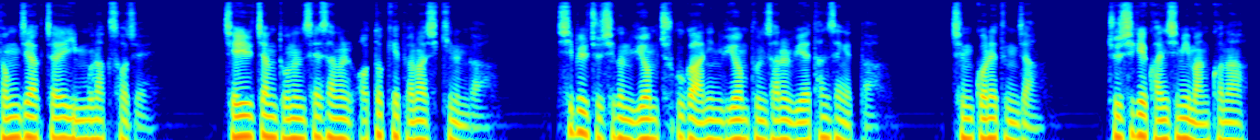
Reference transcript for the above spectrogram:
경제학자의 인문학 서재. 제1장 돈은 세상을 어떻게 변화시키는가. 10일 주식은 위험 추구가 아닌 위험 분산을 위해 탄생했다. 증권의 등장. 주식에 관심이 많거나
